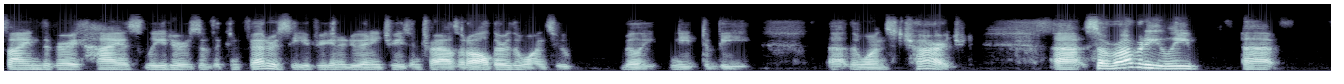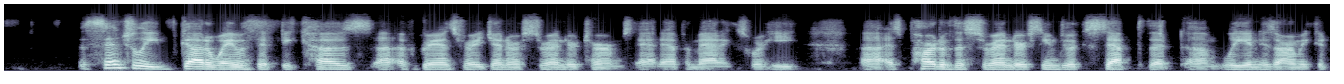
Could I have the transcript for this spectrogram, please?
find the very highest leaders of the Confederacy if you're going to do any treason trials at all. They're the ones who really need to be uh, the ones charged. Uh, so Robert E. Lee uh, essentially got away with it because uh, of Grant's very generous surrender terms at Appomattox, where he, uh, as part of the surrender, seemed to accept that um, Lee and his army could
